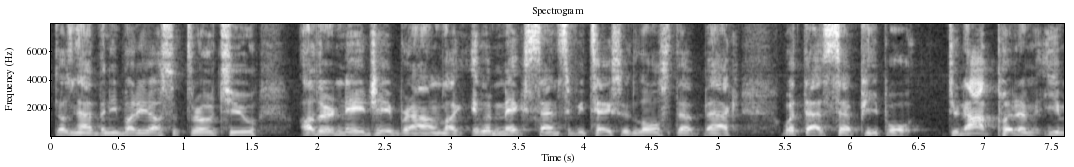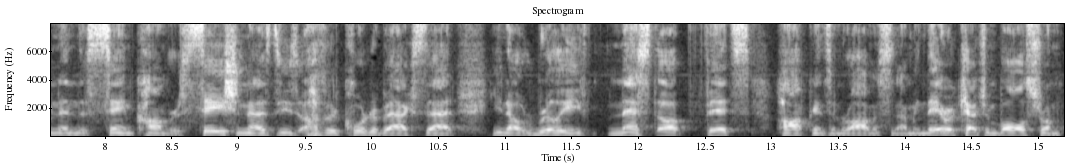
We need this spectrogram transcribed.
Doesn't have anybody else to throw to other than AJ Brown. Like it would make sense if he takes a little step back. With that said, people, do not put him even in the same conversation as these other quarterbacks that, you know, really messed up Fitz, Hopkins, and Robinson. I mean, they were catching balls from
